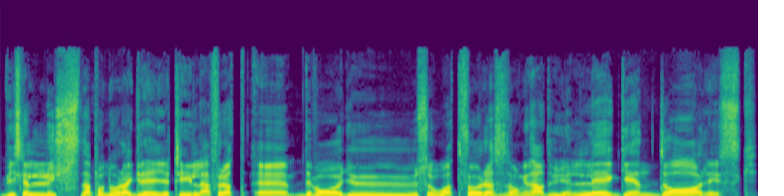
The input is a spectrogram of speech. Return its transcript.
vi ska lyssna på några grejer till här för att eh, det var ju så att förra säsongen hade vi en legendarisk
